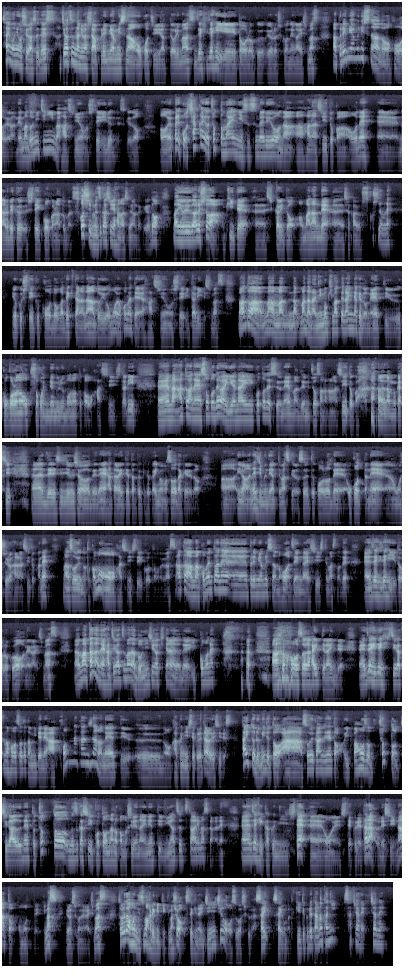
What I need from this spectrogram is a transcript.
最後にお知らせです。8月になりました。プレミアムリスナー大河内やっております。ぜひぜひ、え登録よろしくお願いします。まあ、プレミアムリスナーの方ではね、まあ、土日に今発信をしているんですけど、やっぱりこう社会をちょっと前に進めるような話とかをね、えー、なるべくしていこうかなと思います。少し難しい話なんだけれど、まあ余裕がある人は聞いて、えー、しっかりと学んで、えー、社会を少しでもね、良くしていく行動ができたらなという思いを込めて発信をしていたりします。まあ、あとは、まあ、ま、まだ何も決まってないんだけどねっていう心の奥底に眠るものとかを発信したり、えー、まあ、あとはね、外では言えないことですよね。まあ、税務調査の話とか あの、昔、税理士事務所でね、働いてた時とか、今もそうだけれど、あ今はね、自分でやってますけど、そういうところで起こったね、面白い話とかね、まあそういうのとかも発信していこうと思います。あとはまあコメントはね、えー、プレミアムリスナーの方は全返ししてますので、えー、ぜひぜひ登録をお願いします。まあただね、8月まだ土日が来てないので、1個もね あの放送が入ってないんで、えー、ぜひぜひ7月の放送とか見てね、あ、こんな感じなのねっていうのを確認してくれたら嬉しいです。タイトル見ると、ああ、そういう感じねと、一般放送とちょっと違うねと、ちょっと難しいことなのかもしれないねっていうニュアンス伝わりますからね。えー、ぜひ確認して、えー、応援してくれたら嬉しいなと思っています。よろしくお願いします。それでは本日も張り切っていきましょう。素敵な一日をお過ごしください。最後まで聞いてくれたあなたに、幸あれ。じゃあね。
